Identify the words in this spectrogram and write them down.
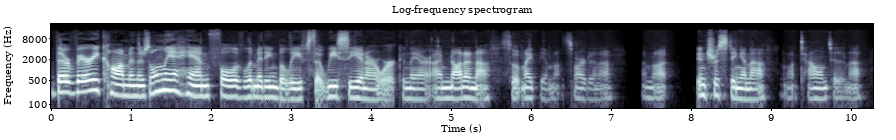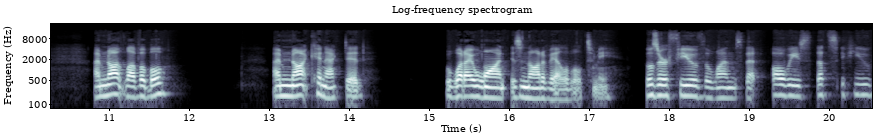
They're very common. There's only a handful of limiting beliefs that we see in our work, and they are I'm not enough. So it might be I'm not smart enough. I'm not interesting enough. I'm not talented enough. I'm not lovable. I'm not connected but what I want is not available to me. Those are a few of the ones that always, that's if you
